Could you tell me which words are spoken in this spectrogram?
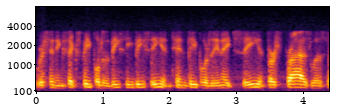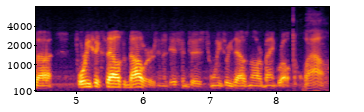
we're sending six people to the BCBC and ten people to the NHC. And first prize was uh, forty six thousand dollars in addition to his twenty three thousand dollar bankroll. Wow,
